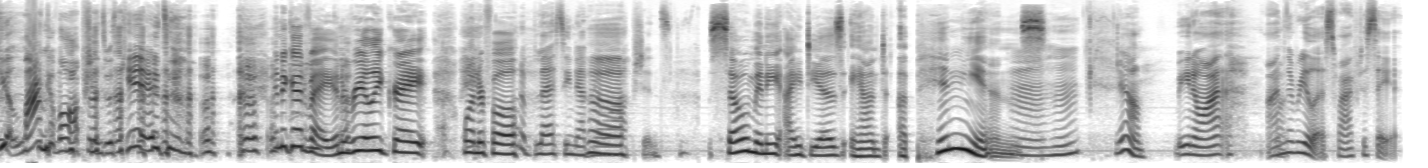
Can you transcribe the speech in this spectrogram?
you get lack of options with kids. in a good way, in a really great, wonderful. what a blessing to have no options. So many ideas and opinions. Mm-hmm. Yeah. But you know, I I'm the realist, so I have to say it.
